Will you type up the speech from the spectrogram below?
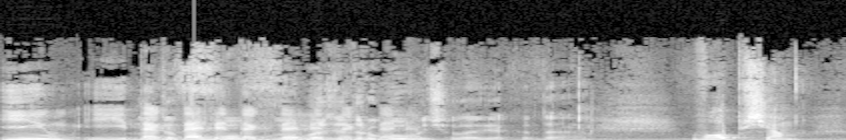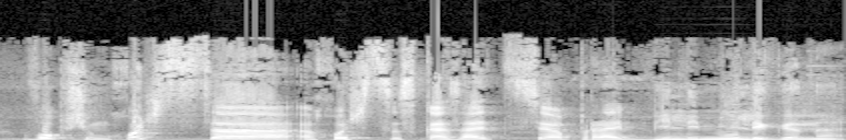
им, и Ну, так это далее, в, так в далее. образе так другого далее. человека, да. В общем, в общем, хочется, хочется сказать про Билли Миллигана.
